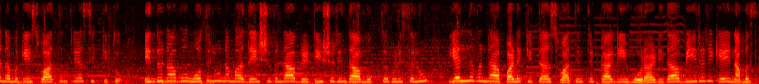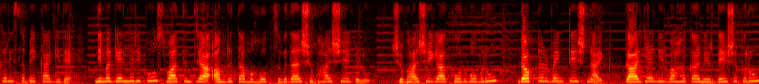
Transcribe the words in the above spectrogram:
ನಮಗೆ ಸ್ವಾತಂತ್ರ್ಯ ಸಿಕ್ಕಿತು. ಇಂದು ನಾವು ಮೊದಲು ನಮ್ಮ ದೇಶವನ್ನ ಬ್ರಿಟಿಷರಿಂದ ಮುಕ್ತಗೊಳಿಸಲು ಎಲ್ಲವನ್ನ ಪಣಕಿಟ್ಟ ಸ್ವಾತಂತ್ರ್ಯಕ್ಕಾಗಿ ಹೋರಾಡಿದ ವೀರರಿಗೆ ನಮಸ್ಕರಿಸಬೇಕಾಗಿದೆ. ನಿಮಗೆಲ್ಲರಿಗೂ ಸ್ವಾತಂತ್ರ್ಯ ಅಮೃತ ಮಹೋತ್ಸವದ ಶುಭಾಶಯಗಳು. ಶುಭಾಶಯ ಕೋರುವವರು ಡಾಕ್ಟರ್ ವೆಂಕಟೇಶ್ ನಾಯ್ಕ್ ಕಾರ್ಯನಿರ್ವಾಹಕ ನಿರ್ದೇಶಕರು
